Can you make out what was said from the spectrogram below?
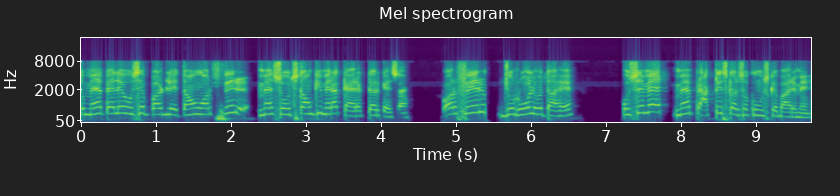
तो मैं पहले उसे पढ़ लेता हूँ और फिर मैं सोचता हूँ कि मेरा कैरेक्टर कैसा है। और फिर जो रोल होता है उसे मैं मैं प्रैक्टिस कर सकूँ उसके बारे में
